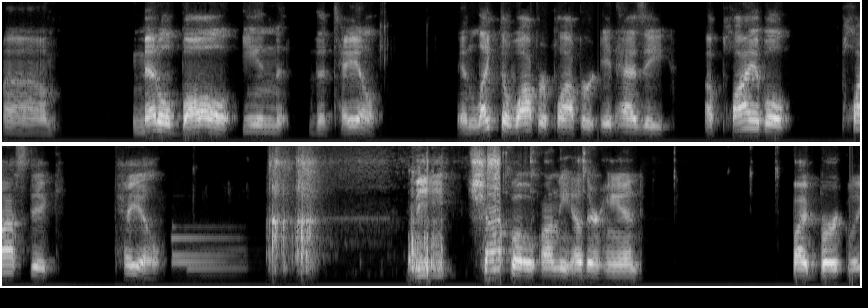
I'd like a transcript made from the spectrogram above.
um, metal ball in the tail. And like the Whopper Plopper, it has a, a pliable plastic tail. The Choppo, on the other hand, by Berkley,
